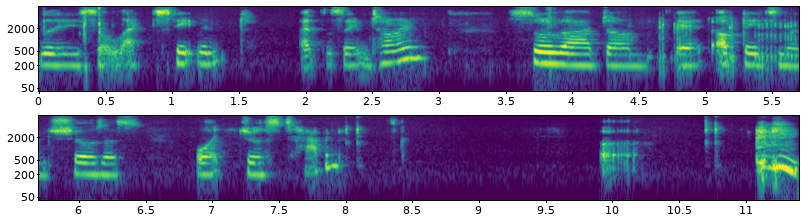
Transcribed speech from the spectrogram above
the select statement at the same time so that um, it updates and then shows us what just happened. Uh,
